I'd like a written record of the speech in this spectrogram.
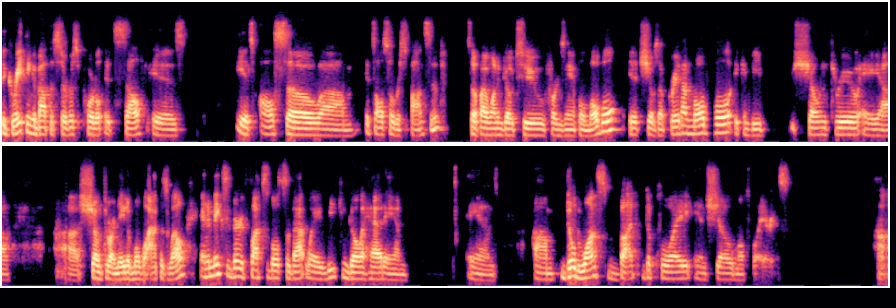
The great thing about the service portal itself is it's also um, it's also responsive. So if I want to go to, for example, mobile, it shows up great on mobile. It can be shown through a uh, uh, shown through our native mobile app as well, and it makes it very flexible. So that way we can go ahead and and um, build once, but deploy and show multiple areas. Uh,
